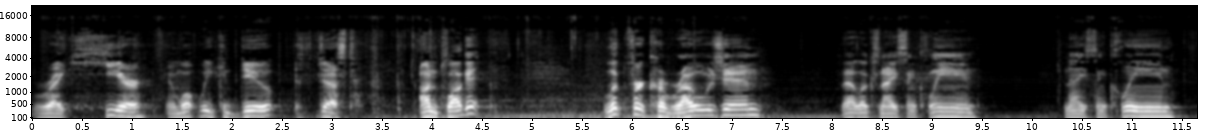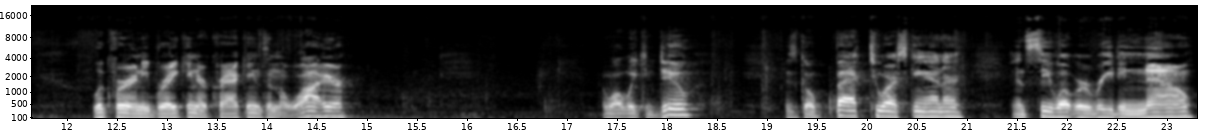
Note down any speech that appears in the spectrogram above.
right here. And what we can do is just unplug it. Look for corrosion. That looks nice and clean. Nice and clean. Look for any breaking or crackings in the wire. And what we can do is go back to our scanner and see what we're reading now.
